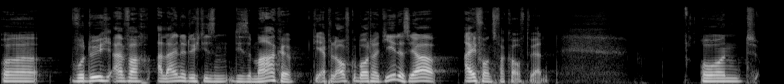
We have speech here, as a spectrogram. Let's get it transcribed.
äh, wodurch einfach alleine durch diesen, diese Marke, die Apple aufgebaut hat, jedes Jahr iPhones verkauft werden. Und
